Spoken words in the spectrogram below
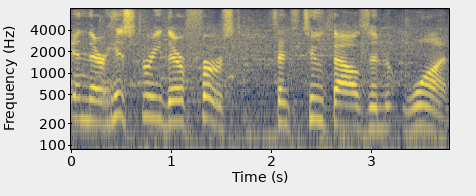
in their history, their first since 2001.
